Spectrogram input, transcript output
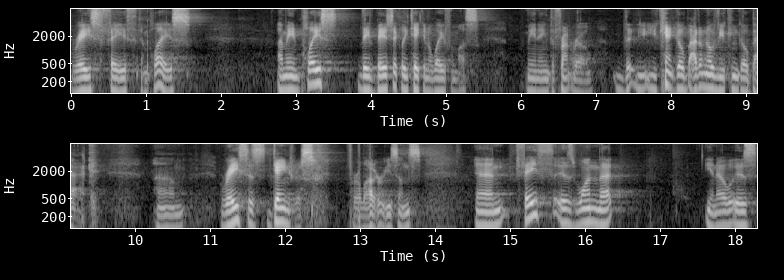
race, faith, and place I mean, place they've basically taken away from us, meaning the front row. The, you can't go, I don't know if you can go back. Um, race is dangerous for a lot of reasons. And faith is one that, you know, is,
